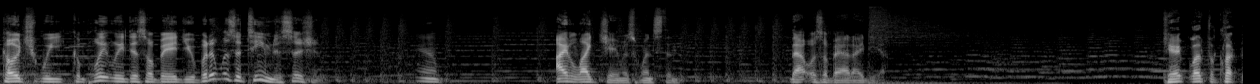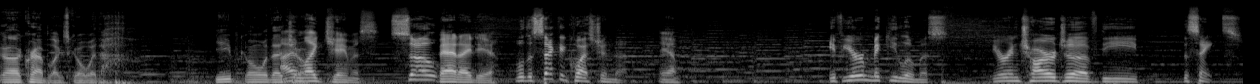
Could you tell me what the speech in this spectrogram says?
"Coach, we completely disobeyed you, but it was a team decision." Yeah, I like Jameis Winston. That was a bad idea. Can't let the cl- uh, crab legs go with. Keep going with that. I joke. like Jameis. So, Bad idea. well, the second question then. Yeah. If you're Mickey Loomis, you're in charge of the the Saints,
